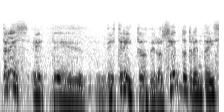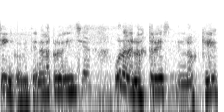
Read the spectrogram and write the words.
tres este, distritos, de los 135 que tiene la provincia, uno de los tres en los que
